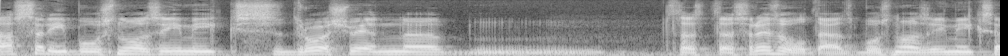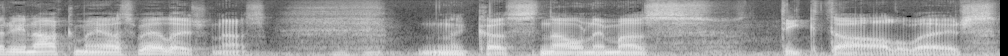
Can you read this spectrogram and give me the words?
tas arī būs nozīmīgs droši vien. Uh, tas, tas rezultāts būs nozīmīgs arī nākamajās vēlēšanās, mhm. kas nav nemaz tik tālu vairs.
